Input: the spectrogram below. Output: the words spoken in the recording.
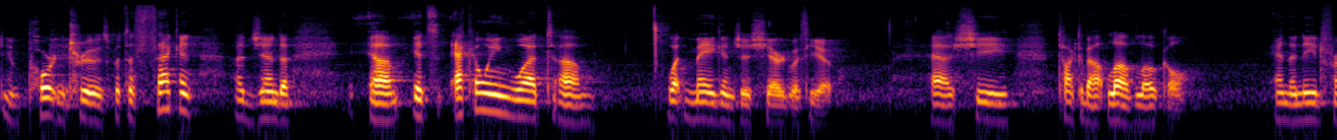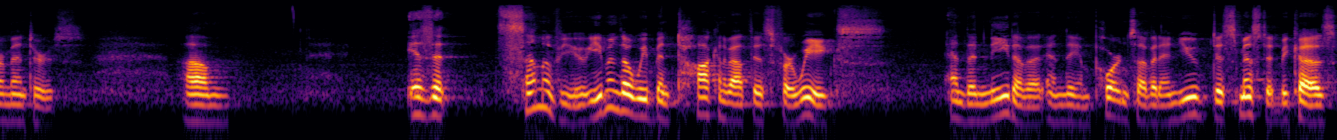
important truths, but the second agenda, um, it's echoing what um, what Megan just shared with you as she talked about love local and the need for mentors. Um, is that some of you, even though we've been talking about this for weeks and the need of it and the importance of it, and you've dismissed it because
